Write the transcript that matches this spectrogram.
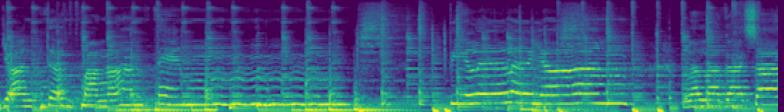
janten panganten. Pileleyan lalagasan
